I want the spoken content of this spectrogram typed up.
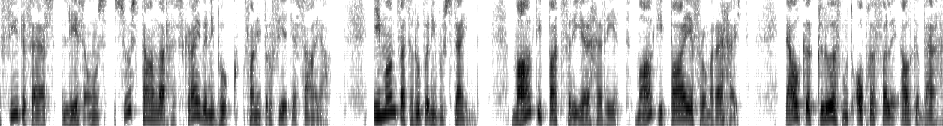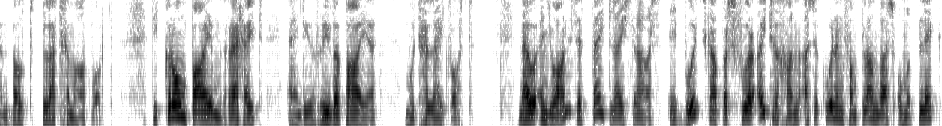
4de vers lees ons: So staan daar geskrywe in die boek van die profeet Jesaja: Iemand wat roep in die woestyn: Maak die pad vir die Here gereed, maak die paaie vir hom reguit. Elke kloof moet opgevul en elke berg en bult plat gemaak word. Die krom paaie moet reguit en die ruwe paaie moet gelyk word. Nou in Johannes se tyd luisteraars het boodskappers vooruitgegaan as 'n koning van plan was om 'n plek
